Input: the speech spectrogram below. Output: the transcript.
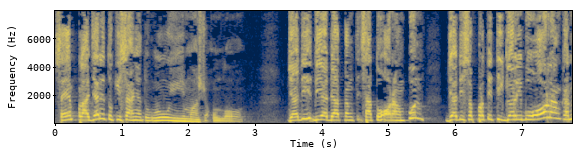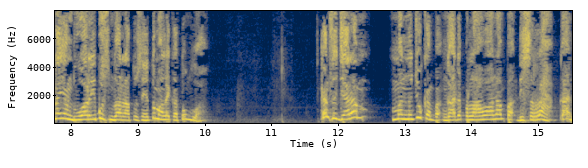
Saya pelajari tuh kisahnya tuh. Wih, Masya Allah. Jadi dia datang satu orang pun jadi seperti 3000 orang karena yang 2900-nya itu malaikatullah. Kan sejarah Menunjukkan Pak, nggak ada perlawanan Pak, diserahkan.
